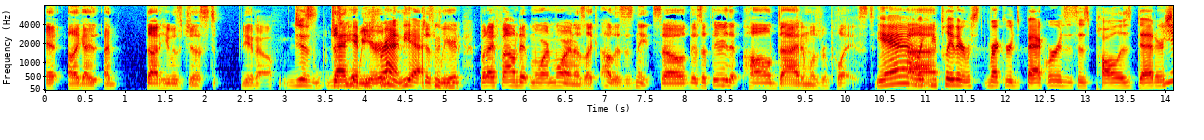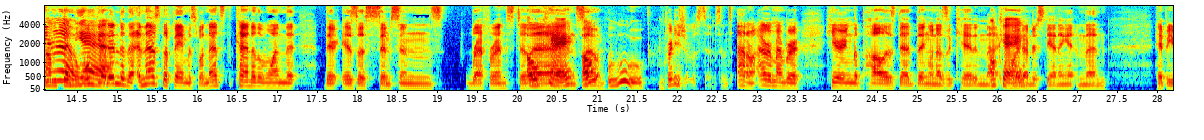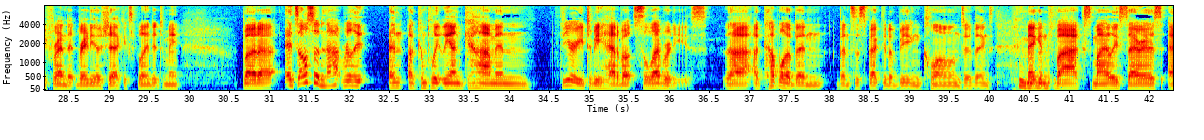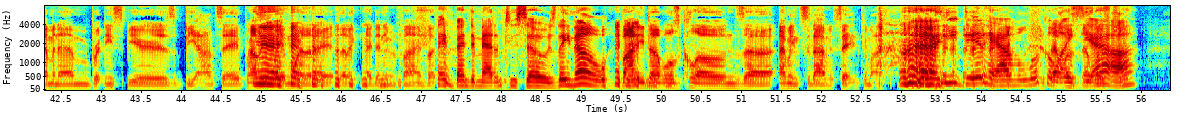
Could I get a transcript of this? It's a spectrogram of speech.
it like I I thought he was just you know Just, Just that hippie weird. friend, yeah. just weird, but I found it more and more, and I was like, oh, this is neat. So there's a theory that Paul died and was replaced. yeah, like if Uh, you play their records backwards, it says Paul is dead or something. Yeah, we'll get into that, and that's the famous one. That's kind of the one that there is a Simpsons reference to that. Okay. and so oh, ooh. I'm pretty sure it was Simpsons. I don't know. I remember hearing the Paul is dead thing when I was a kid and not Okay. quite understanding it, and then hippie friend at Radio Shack explained it to me. But uh, it's also not really an, a completely uncommon theory to be had about celebrities. Uh, a couple have been been suspected of being clones or things. Megan Fox, Miley Cyrus, Eminem, Britney Spears, Beyonce. Probably way more that I that I, I didn't even find. But They've been to Madame Tussauds. They know. body doubles, clones. Uh, I mean Saddam Hussein. Come on. he did have lookalikes. yeah.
